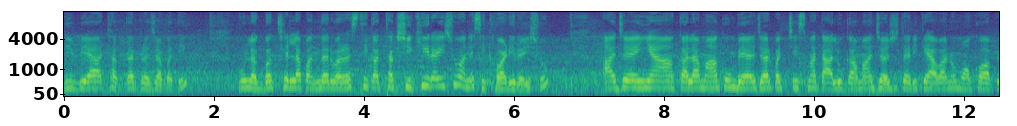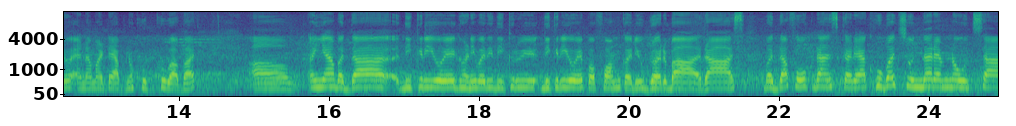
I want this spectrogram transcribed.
દિવ્યા ઠક્કર પ્રજાપતિ. હું લગભગ છેલ્લા પંદર વર્ષથી કથક શીખી રહી છું અને શીખવાડી રહી છું. આજે અહીંયા કલા મહાકુંભ બે હજાર પચીસમાં તાલુકામાં જજ તરીકે આવવાનો મોકો આપ્યો. એના માટે આપનો ખૂબ ખૂબ આભાર. અહીંયા બધા દીકરીઓએ ઘણી બધી દીકરી દીકરીઓએ પરફોર્મ કર્યું. ગરબા રાસ બધા ફોક ડાન્સ કર્યા. ખૂબ જ સુંદર એમનો ઉત્સાહ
